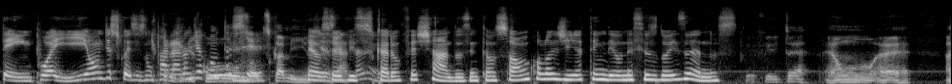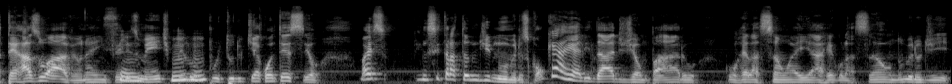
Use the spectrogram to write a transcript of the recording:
tempo aí onde as coisas não que pararam de acontecer. Outros caminhos. É, os serviços ficaram fechados. Então só a oncologia atendeu nesses dois anos. Perfeito, é. É um. É até razoável, né? Infelizmente, pelo, uhum. por tudo que aconteceu. Mas em se tratando de números, qual é a realidade de amparo com relação aí à regulação, número de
